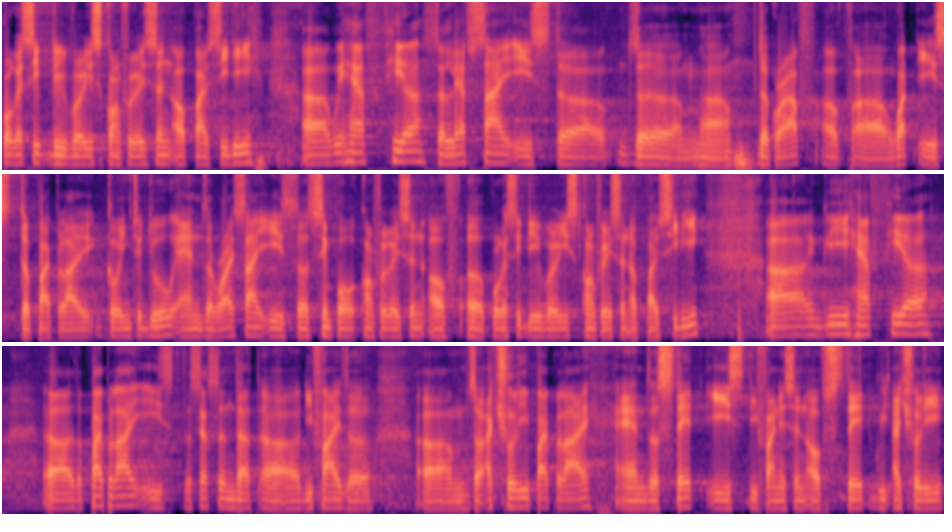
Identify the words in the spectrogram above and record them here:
progressive deliveries configuration of PipeCD. Uh, we have here the left side is the the um, uh, the graph of uh, what is the pipeline going to do, and the right side is the simple configuration of uh, progressive deliveries configuration of PipeCD. Uh, we have here the pipeline is the section that defines the um, so actually pipeline and the state is definition of state. We actually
